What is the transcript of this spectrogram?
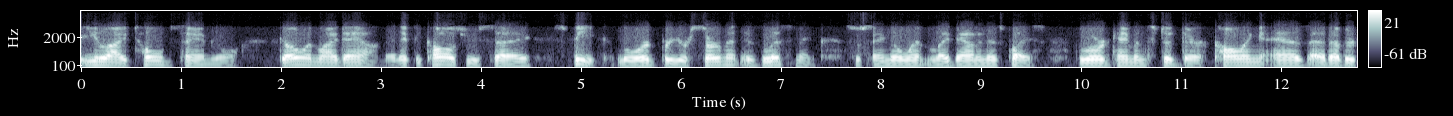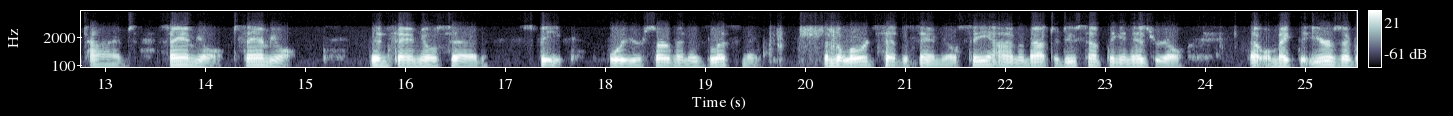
Eli told Samuel, Go and lie down, and if he calls you, say, Speak, Lord, for your servant is listening. So Samuel went and lay down in his place. The Lord came and stood there, calling as at other times, Samuel, Samuel. Then Samuel said, Speak, for your servant is listening. And the Lord said to Samuel, See, I am about to do something in Israel that will make the ears of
